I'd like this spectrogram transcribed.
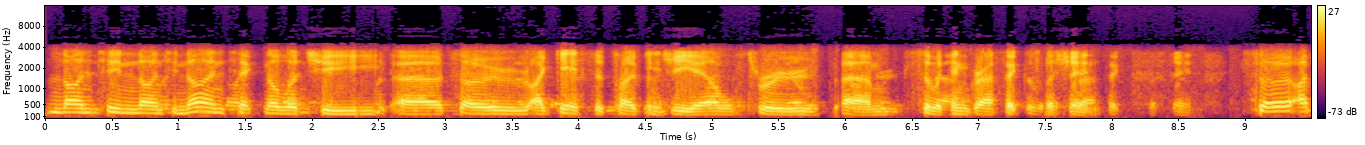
1999 technology, uh, so I guess it's OpenGL through um, Silicon Graphics Machine. So I've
